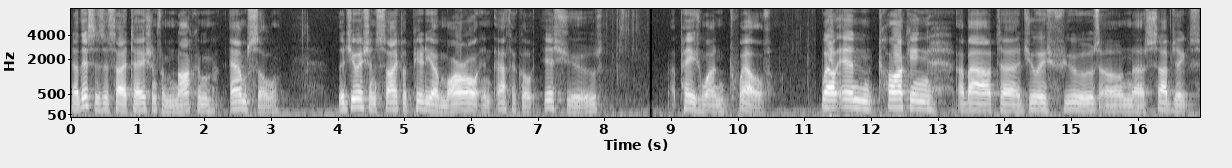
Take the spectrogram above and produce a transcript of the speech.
Now, this is a citation from Nachum Amsel, the Jewish Encyclopedia of Moral and Ethical Issues, uh, page 112. Well, in talking about uh, Jewish views on uh, subjects,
